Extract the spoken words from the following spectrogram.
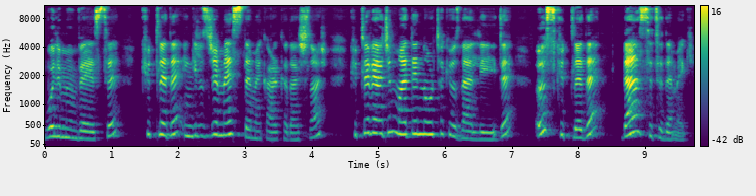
volümün V'si. Kütle de İngilizce mass demek arkadaşlar. Kütle ve hacim maddenin ortak özelliğiydi. Öz kütle de density demek.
